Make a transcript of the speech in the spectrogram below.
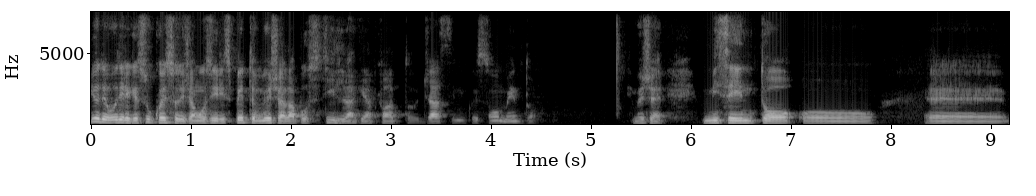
Io devo dire che su questo, diciamo così, rispetto invece alla postilla che ha fatto Justin in questo momento, invece mi sento oh, eh,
